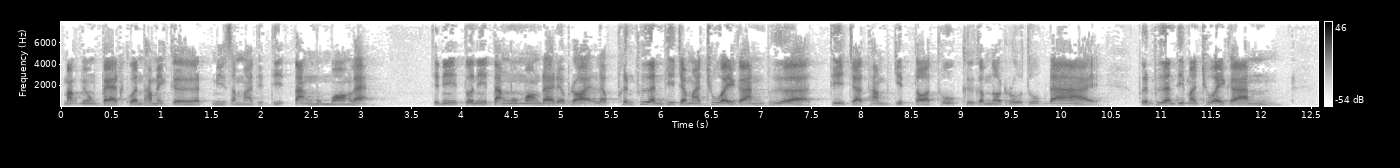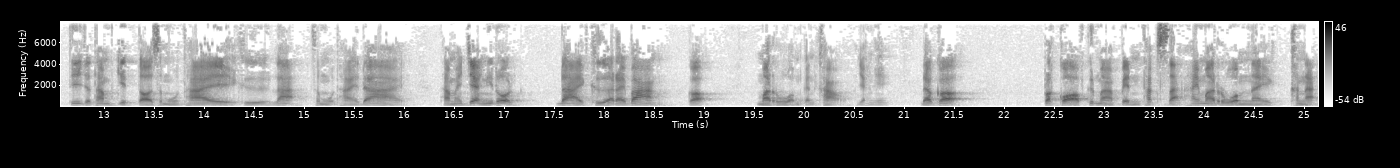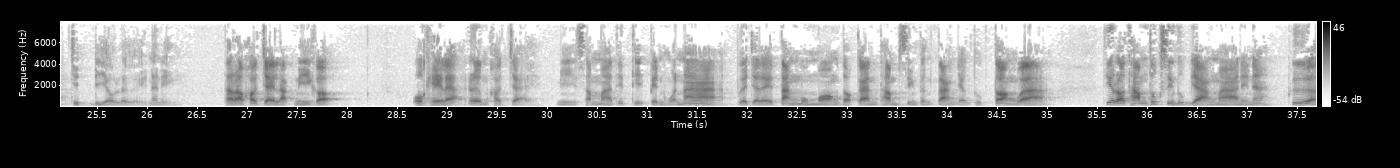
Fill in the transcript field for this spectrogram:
มรรคมีองแปดควรทำให้เกิด มีสมาทิฏฐิตั้งมุมมองแล้วทีนี้ตัวนี้ตั้งมุมมองได้เรียบร้อย แล้วเพื่อนๆที่จะมาช่วยกันเพื่อที่จะทำกิจต่อทุกคือกำหนดรู้ทุกได้ เพื่อนๆที่มาช่วยกัน ที่จะทำกิจต่อสมุทัยคือละสมุทัยได้ทำให้แจ้งนิโรธได้คืออะไรบ้าง ก็มารวมกันเข้าอย่างนี้ แล้วก็ ประกอบขึ้นมาเป็นทักษะให้มารวมในขณะจิตเดียวเลยนั่นเอง ถ้าเราเข้าใจหลักนี้ก็โอเคแล้วเริ่มเข้าใจ มีสัมมาทิฏฐิเป็นหัวหน้า เพื่อจะได้ตั้งมุมมองต่อการทำสิ่งต่าง ๆ อย่างถูกต้องว่าที่เราทำทุกสิ่งทุกอย่างมาเนี่ยนะเพื่อ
